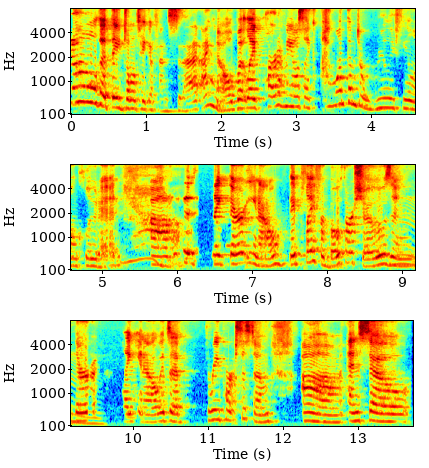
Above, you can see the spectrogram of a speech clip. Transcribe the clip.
know that they don't take offense to that. I know, but like, part of me was like, I want them to really feel included. Yeah. Um, because, like, they're, you know, they play for both our shows and mm. they're like, you know, it's a three part system. Um, and so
